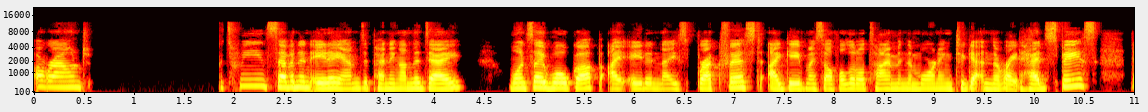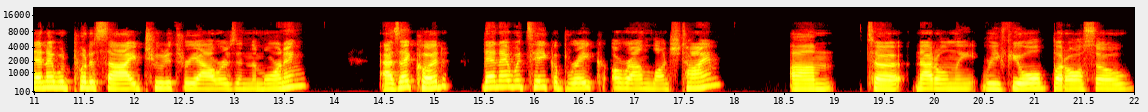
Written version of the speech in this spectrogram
around between 7 and 8 a.m., depending on the day. Once I woke up, I ate a nice breakfast. I gave myself a little time in the morning to get in the right headspace. Then I would put aside two to three hours in the morning as I could. Then I would take a break around lunchtime um, to not only refuel, but also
